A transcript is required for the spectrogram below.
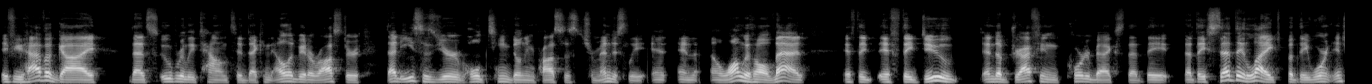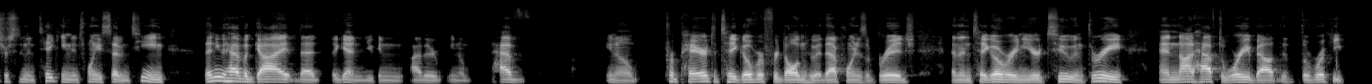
If you have a guy that's uberly talented that can elevate a roster, that eases your whole team building process tremendously. And, and along with all that, if they if they do end up drafting quarterbacks that they that they said they liked but they weren't interested in taking in 2017, then you have a guy that again you can either you know have you know prepared to take over for Dalton, who at that point is a bridge, and then take over in year two and three and not have to worry about the, the rookie,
